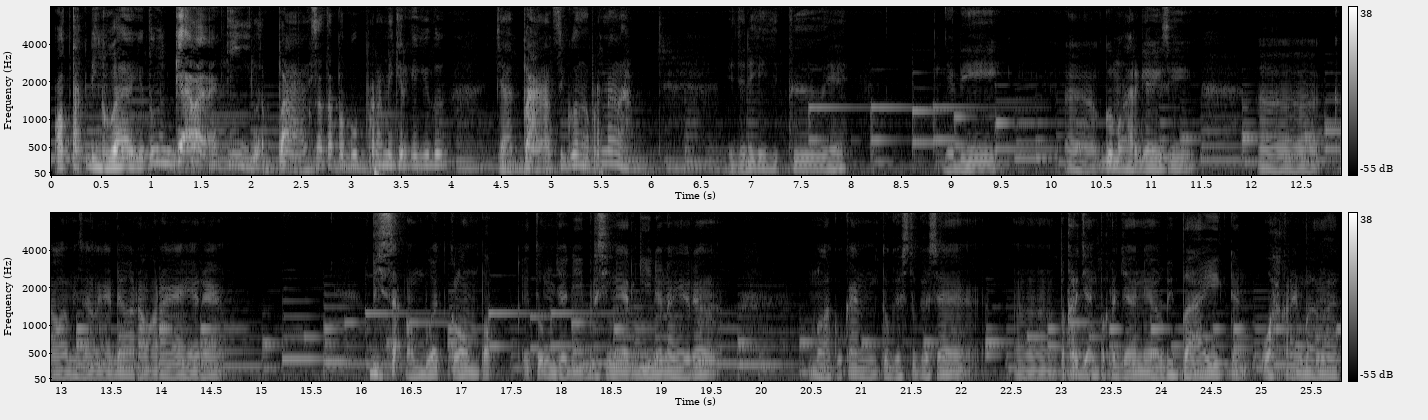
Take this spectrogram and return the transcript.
otak di gue gitu. Enggak lah gila bangsat. Apa gue pernah mikir kayak gitu? Jahat banget sih gue nggak pernah lah. Ya jadi kayak gitu ya. Jadi uh, gue menghargai sih uh, kalau misalnya ada orang-orang yang akhirnya bisa membuat kelompok itu menjadi bersinergi dan akhirnya melakukan tugas-tugasnya uh, pekerjaan-pekerjaannya lebih baik dan wah keren banget.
